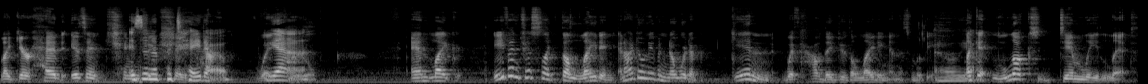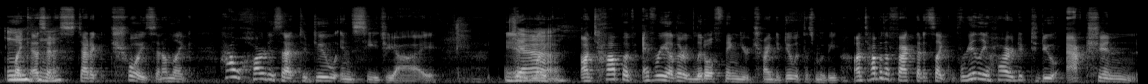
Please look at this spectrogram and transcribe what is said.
like your head isn't changing Isn't a potato. Yeah. through. and like even just like the lighting and i don't even know where to begin with how they do the lighting in this movie Oh, like yeah. Mm-hmm. it looks dimly lit like as an aesthetic choice and i'm like how hard is that to do in cgi And Yeah. like on top of every other little thing you're trying to do with this movie, on top of the fact that it's like really hard to do action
